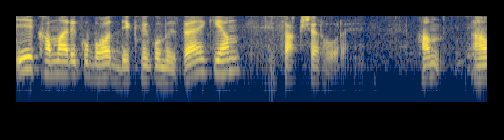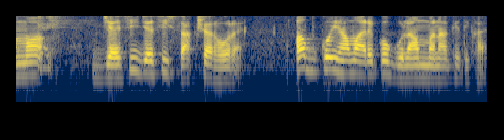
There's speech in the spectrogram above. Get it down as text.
एक हमारे को बहुत देखने को मिलता है कि हम साक्षर हो रहे हैं। हम हम जैसी जैसी साक्षर हो रहे हैं, अब कोई हमारे को गुलाम बना के दिखाए।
